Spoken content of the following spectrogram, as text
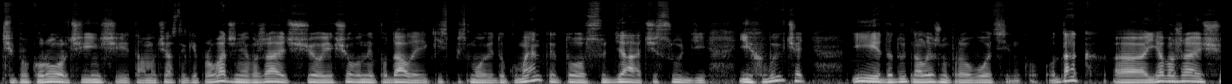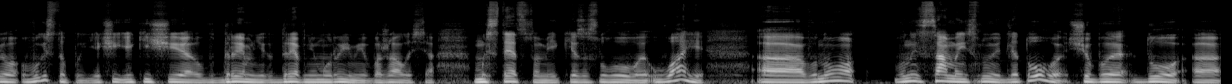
чи прокурор, чи інші там учасники провадження вважають, що якщо вони подали якісь письмові документи, то суддя чи судді їх вивчать і дадуть належну правову оцінку. Однак е, я вважаю, що виступи, які ще в древні, в древньому Римі вважалися мистецтвом, яке заслуговує уваги, е, воно вони саме існують для того, щоб до е,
